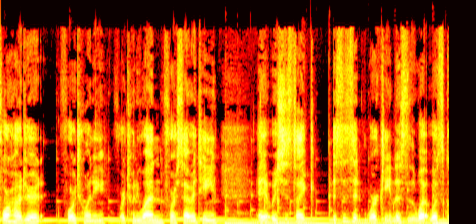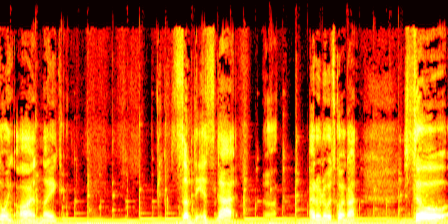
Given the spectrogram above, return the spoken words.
400, 420, 421, 417, and it was just like this isn't working. This is what what's going on. Like something. It's not. I don't know what's going on. So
